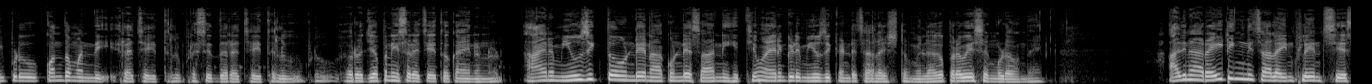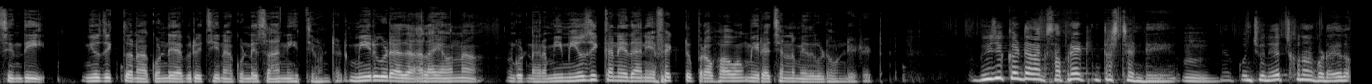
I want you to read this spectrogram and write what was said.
ఇప్పుడు కొంతమంది రచయితలు ప్రసిద్ధ రచయితలు ఇప్పుడు ఎవరో జపనీస్ రచయిత ఒక ఆయన ఉన్నాడు. ఆయన మ్యూజిక్తో ఉండే నాకుండే సాన్నిహిత్యం ఆయనకు కూడా మ్యూజిక్ అంటే చాలా ఇష్టం. ఇలాగ ప్రవేశం కూడా ఉంది ఆయన అది నా రైటింగ్ని చాలా ఇన్ఫ్లుయెన్స్ చేసింది. మ్యూజిక్తో నాకుండే అభిరుచి నాకుండే సాన్నిహిత్యం ఉంటాడు మీరు కూడా అది అలా ఏమన్నా అనుకుంటున్నారా? మీ మ్యూజిక్ అనే దాని ఎఫెక్ట్ ప్రభావం మీ రచనల మీద కూడా ఉండేటట్టు. మ్యూజిక్ అంటే నాకు సపరేట్ ఇంట్రెస్ట్ అండి. నేను కొంచెం నేర్చుకున్నాను కూడా ఏదో.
